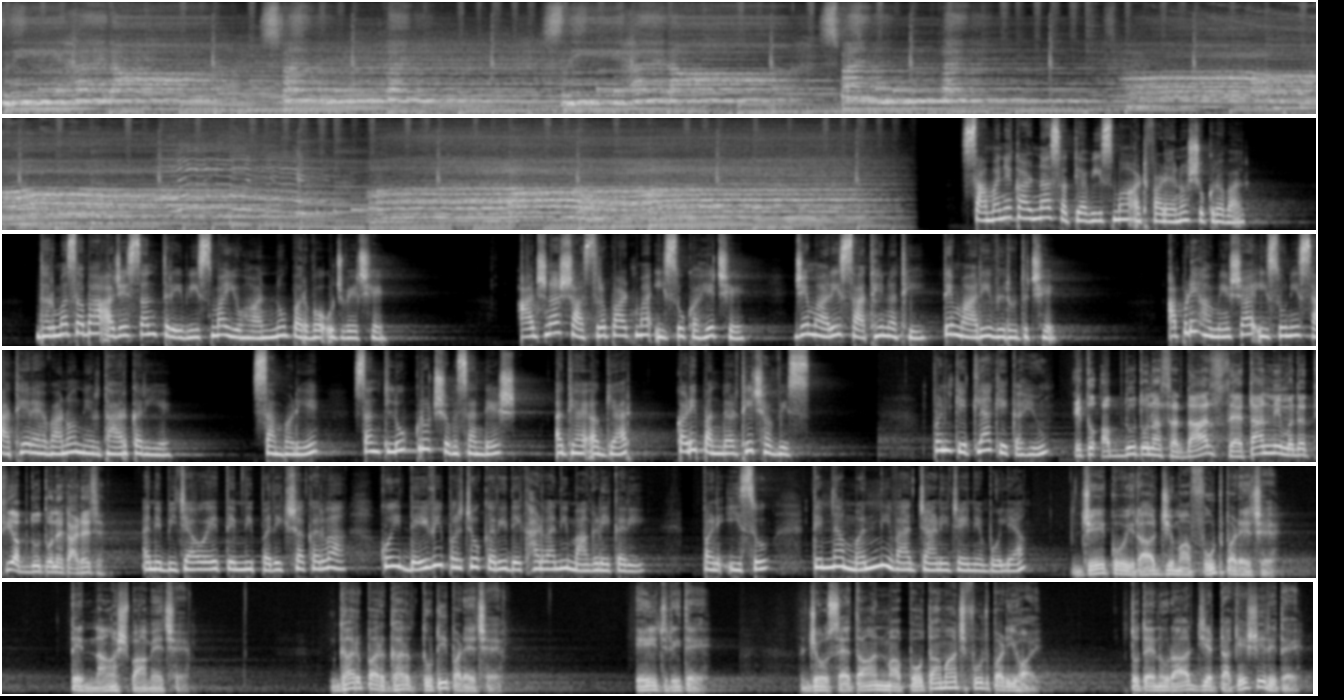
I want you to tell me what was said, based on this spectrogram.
स्नेहदा स्पन्दन् स्नेहदा स्पन्दन् સામાન્ય કાળના સત્યાવીસમાં અઠવાડિયાનો શુક્રવાર ધર્મસભા આજે સંત ત્રેવીસમાં યુહાનનું પર્વ ઉજવે છે. આજના શાસ્ત્રપાઠમાં ઈસુ કહે છે જે મારી સાથે નથી તે મારી વિરુદ્ધ છે. આપણે હંમેશા ઈસુની સાથે રહેવાનો નિર્ધાર કરીએ. સાંભળીએ સંત લુકૃત શુભ સંદેશ અધ્યાય અગિયાર કડી પંદરથી છવ્વીસ. પણ કેટલાકે કહ્યું એ તો અબદૂતોના સરદાર શૈતાનની મદદથી અબદૂતોને કાઢે છે. અને બીજાઓએ તેમની પરીક્ષા કરવા કોઈ દૈવી પરચો કરી દેખાડવાની માગણી કરી. પણ ઈસુ તેમના મનની વાત જાણી જઈને બોલ્યા, જે કોઈ રાજ્યમાં ફૂટ પડે છે, તે નાશ પામે છે. ઘર પર ઘર તૂટી પડે છે. એ જ રીતે, જો શૈતાનમાં પોતામાં જ ફૂટ પડી હોય, તો તેનું રાજ્ય ટકે શી રીતે.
